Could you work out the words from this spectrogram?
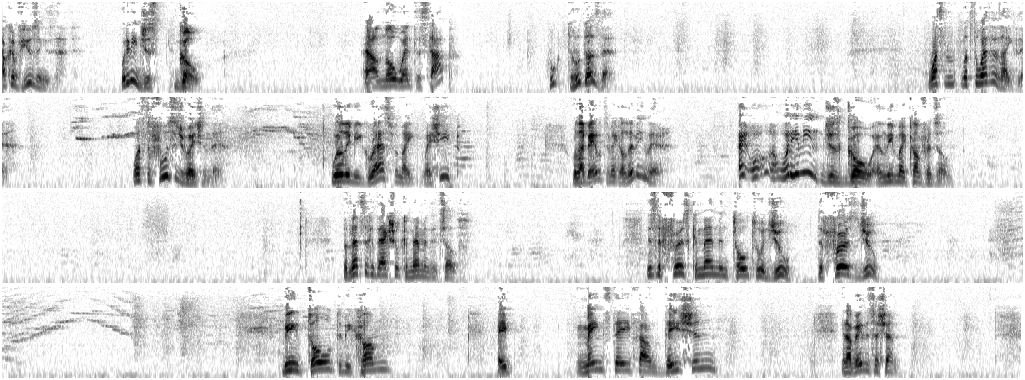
How confusing is that? What do you mean just go? And I'll know when to stop? Who who does that? What's the, what's the weather like there? What's the food situation there? Will there be grass for my, my sheep? Will I be able to make a living there? Hey, what do you mean just go and leave my comfort zone? But let's look at the actual commandment itself. This is the first commandment told to a Jew the first Jew. Being told to become a mainstay foundation in Avodas Hashem.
